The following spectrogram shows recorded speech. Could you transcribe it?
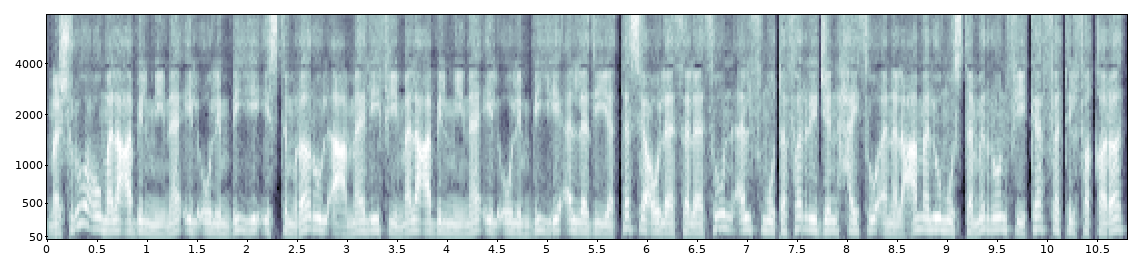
مشروع ملعب الميناء الأولمبي. استمرار الأعمال في ملعب الميناء الأولمبي الذي يتسع ل 30 ألف متفرج حيث أن العمل مستمر في كافة الفقرات.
